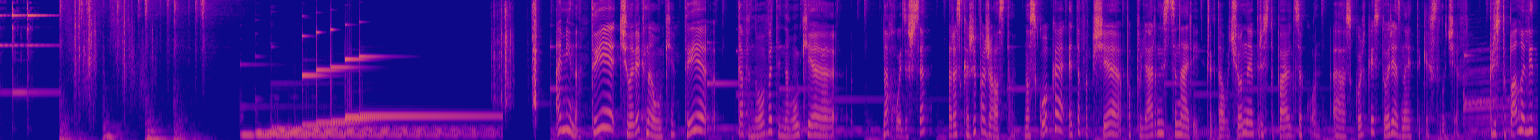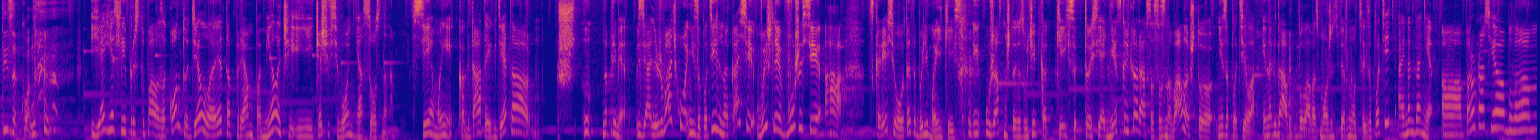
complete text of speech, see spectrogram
Амина, ты человек науки, ты давно в этой науке находишься. Расскажи, пожалуйста, насколько это вообще популярный сценарий, когда ученые приступают к закон? А сколько история знает таких случаев? Приступала ли ты закон? Я, если и приступала закон, то делала это прям по мелочи и чаще всего неосознанно. Все мы когда-то и где-то ну, например, взяли жвачку, не заплатили на кассе, вышли в ужасе, ага, скорее всего, вот это были мои кейсы. И ужасно, что это звучит как кейсы. То есть я несколько раз осознавала, что не заплатила. Иногда была возможность вернуться и заплатить, а иногда нет. А пару раз я была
